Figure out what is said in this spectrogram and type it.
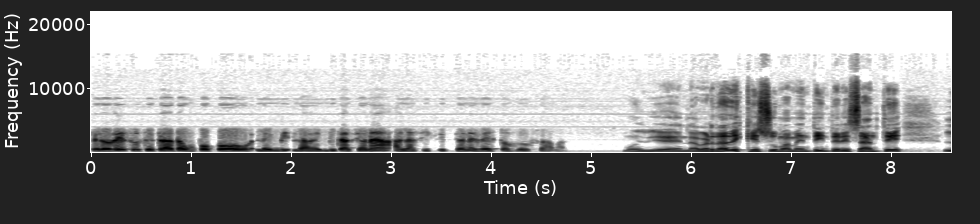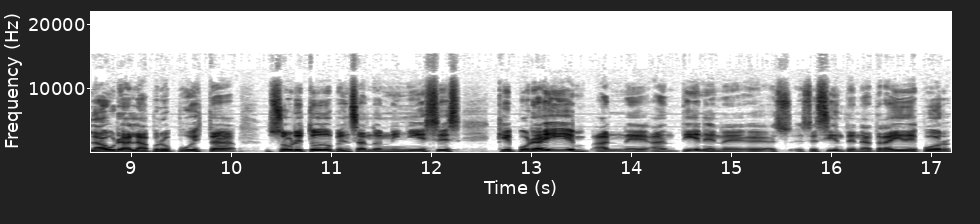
Pero de eso se trata un poco la, invitación a, a las inscripciones de estos dos sábados. Muy bien, la verdad es que es sumamente interesante, Laura, la propuesta, sobre todo pensando en niñeces que por ahí em, han, eh, tienen, eh, eh, se sienten atraídas por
